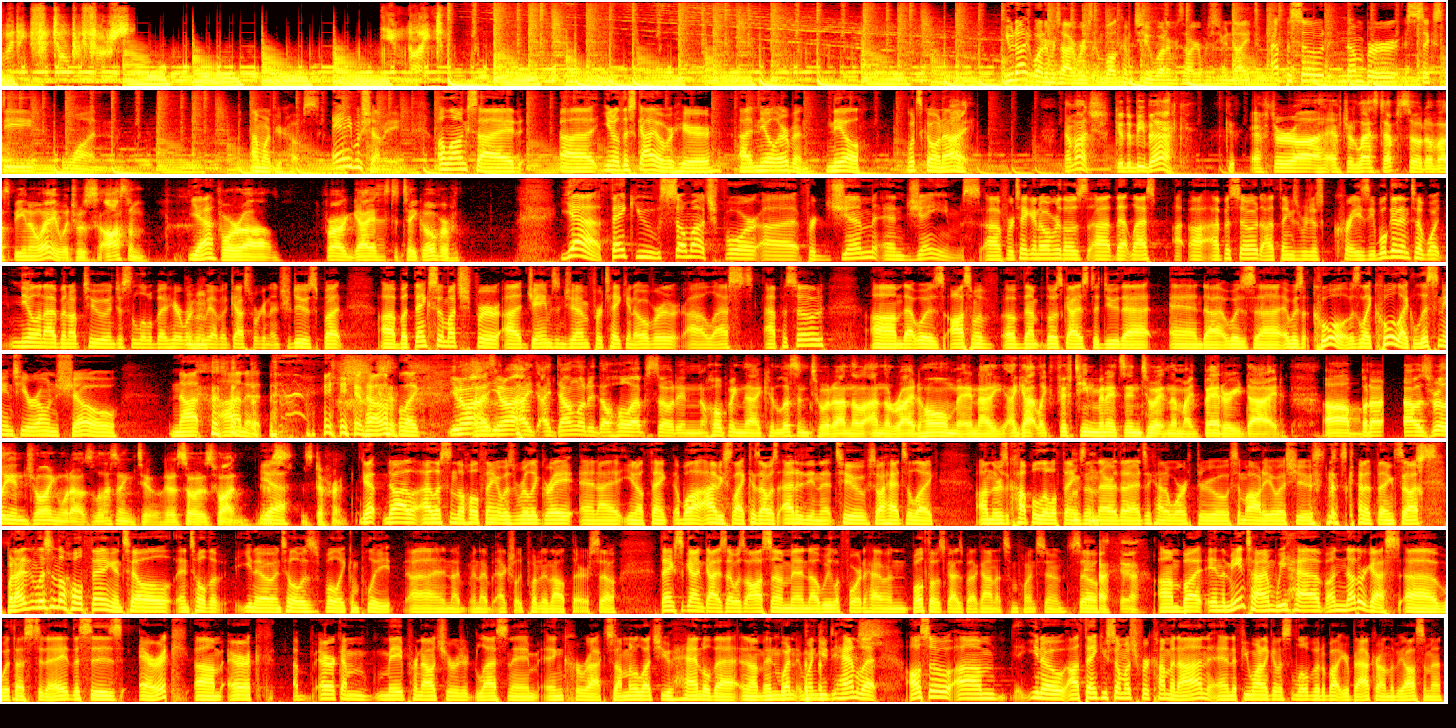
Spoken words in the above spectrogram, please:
Wedding photographers. Unite. Unite Wedding Photographers, and welcome to Wedding Photographers Unite, episode number 61. I'm one of your hosts, Andy Buscemi, alongside, uh, you know, this guy over here, uh, Neil Urban. Neil, what's going on? Hi. Not much. Good to be back. Good. After uh, after last episode of us being away, which was awesome Yeah. for uh, for our guys to take over. Yeah, thank you so much for uh, for Jim and James uh, for taking over those uh, that last uh, uh, episode. Uh, things were just crazy. We'll get into what Neil and I have been up to in just a little bit here. We're, We have a guest we're going to introduce, but uh, but thanks so much for uh, James and Jim for taking over uh, last episode. Um, that was awesome of, of them those guys to do that, and uh, it was uh, it was cool. It was like cool, like listening to your own show, not on it. you know, like You know, it I, was- you know, I, I downloaded the whole episode and hoping that I could listen to it on the on the ride home, and I, I got like 15 minutes into it, and then my battery died. Uh, but I, I was really enjoying what I was listening to, It was- so it was fun. It Yeah. was, it was different. Yep. No, I, I listened to the whole thing. It was really great, and I, you know, thank. Well, obviously, like because I was editing it too, so I had to like. Um, there's a couple little things in there that I had to kind of work through, some audio issues, and this kind of thing. So, I, but I didn't listen to the whole thing until until the you know until it was fully complete, uh, and I and I actually put it out there. So, thanks again, guys. That was awesome, and uh, we look forward to having both those guys back on at some point soon. So, Yeah, yeah. um, but in the meantime, we have another guest uh, with us today. This is Eric. Um, Eric, Eric, I may pronounce your last name incorrect, so I'm going to let you handle that. And, um, and when when you handle that, also, um, you know, uh, thank you so much for coming on. And if you want to give us a little bit about your background, that'd be awesome, man.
